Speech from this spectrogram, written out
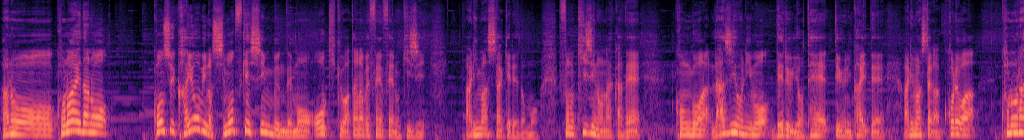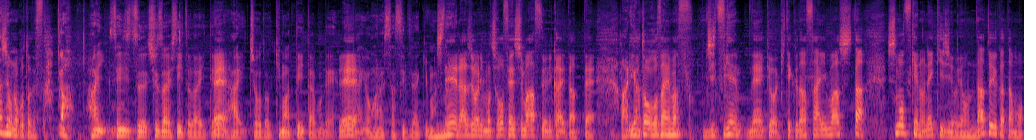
あのーこの間の今週火曜日の下野新聞でも大きく渡辺先生の記事ありましたけれどもその記事の中で今後はラジオにも出る予定っていうふうに書いてありましたがこれはこのラジオのことですか？あはい先日取材していただいて、ええ。はいちょうど決まっていたので、ええ。はい、お話しさせていただきました、ね、ラジオにも挑戦しますというふうに書いてあってありがとうございます。実現ね今日は来てくださいました。下野のね記事を読んだという方も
